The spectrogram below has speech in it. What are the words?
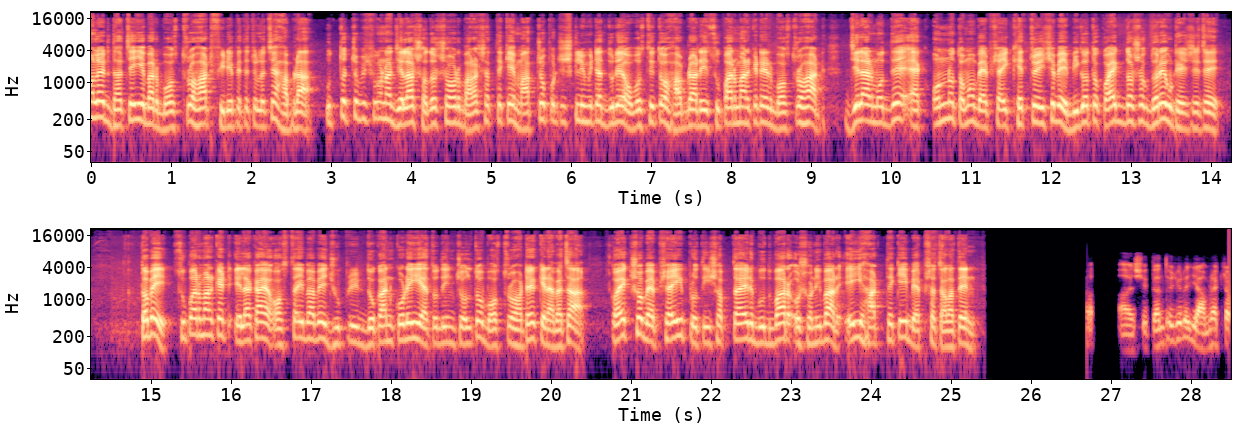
মলের ধাঁচেই এবার বস্ত্রহাট ফিরে পেতে চলেছে হাবড়া। উত্তর চব্বিশ পরগনা জেলার সদর শহর বারাসাত থেকে মাত্র পঁচিশ কিলোমিটার দূরে অবস্থিত হাবড়ার এই সুপার সুপারমার্কেটের বস্ত্রহাট জেলার মধ্যে এক অন্যতম ব্যবসায়িক ক্ষেত্র হিসেবে বিগত কয়েক দশক ধরে উঠে এসেছে। তবে সুপারমার্কেট এলাকায় অস্থায়ীভাবে ঝুপড়ির দোকান করেই এতদিন চলত বস্ত্রহাটের কেনাবেচা। কয়েকশো ব্যবসায়ী প্রতি সপ্তাহের বুধবার ও শনিবার এই হাট থেকেই ব্যবসা চালাতেন। সিদ্ধান্ত ছিল যে আমরা একটা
